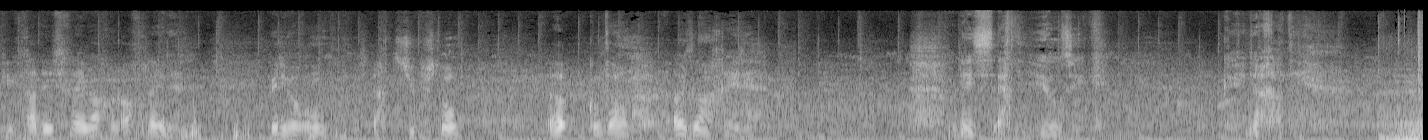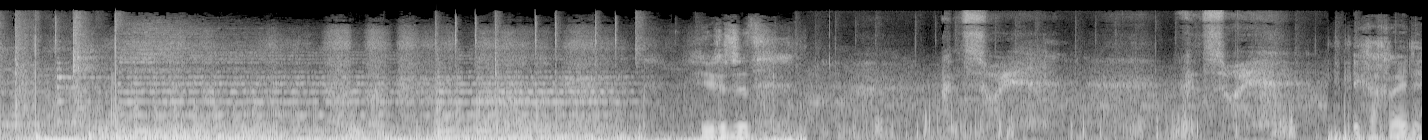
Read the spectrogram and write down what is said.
Kijk, ik ga deze glijbaan gewoon afgleden. Ik weet niet waarom, het is echt super stom. Oh, komt aan, auto aangereden. Maar deze is echt heel ziek. Oké, daar gaat hij. Hier is het. Kutzooi. Kutzooi. Ik ga glijden.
